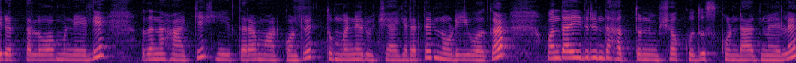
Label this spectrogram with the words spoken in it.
ಇರುತ್ತಲ್ವ ಮನೆಯಲ್ಲಿ, ಅದನ್ನು ಹಾಕಿ ಈ ಥರ ಮಾಡಿಕೊಂಡ್ರೆ ತುಂಬಾ ರುಚಿಯಾಗಿರುತ್ತೆ. ನೋಡಿ ಇವಾಗ ಒಂದು ಐದರಿಂದ ಹತ್ತು ನಿಮಿಷ ಕುದಿಸ್ಕೊಂಡಾದ್ಮೇಲೆ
